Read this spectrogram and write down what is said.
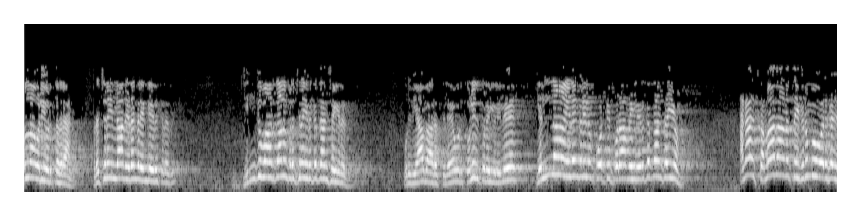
அல்லாஹ் வலியுறுத்துகிறான். பிரச்சனை இல்லாத இடங்கள் எங்க இருக்கிறது? எங்கு பார்த்தாலும் பிரச்சனை இருக்கத்தான் செய்கிறது. ஒரு வியாபாரத்திலே ஒரு தொழில்துறைகளிலே எல்லா இடங்களிலும் போட்டி பொறாமைகள் இருக்கத்தான் செய்யும். ஆனால் சமாதானத்தை விரும்புபவர்கள்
